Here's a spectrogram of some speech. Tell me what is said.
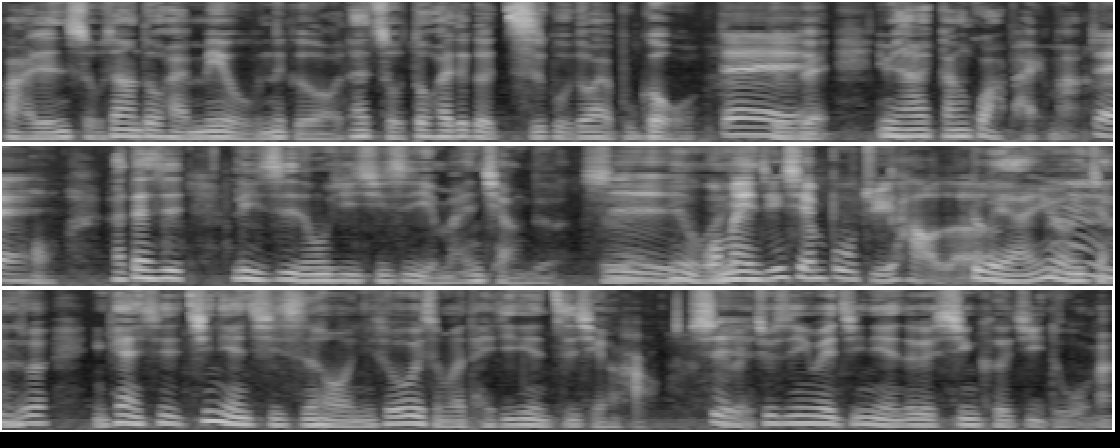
法人手上都还没有那个哦，他手都还这个持股都还不够，对，对不对？因为他刚挂牌嘛，对。哦，那但是励志的东西其实也蛮强的，是，因为我们已经先布局好了，对啊，因为我讲说，你看是今年其实哦，你说为什么台积电之前好，是。就是因为今年这个新科技多嘛，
